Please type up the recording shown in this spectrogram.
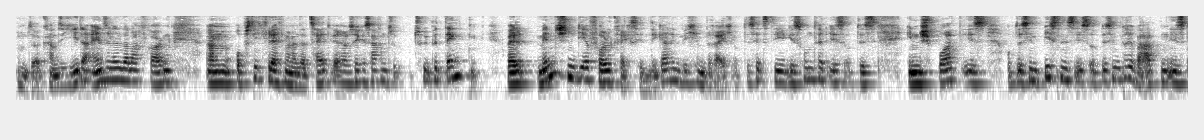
und da kann sich jeder Einzelne danach fragen, ähm, ob es nicht vielleicht mal an der Zeit wäre, solche Sachen zu, zu überdenken. Weil Menschen, die erfolgreich sind, egal in welchem Bereich, ob das jetzt die Gesundheit ist, ob das in Sport ist, ob das im Business ist, ob das im Privaten ist,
